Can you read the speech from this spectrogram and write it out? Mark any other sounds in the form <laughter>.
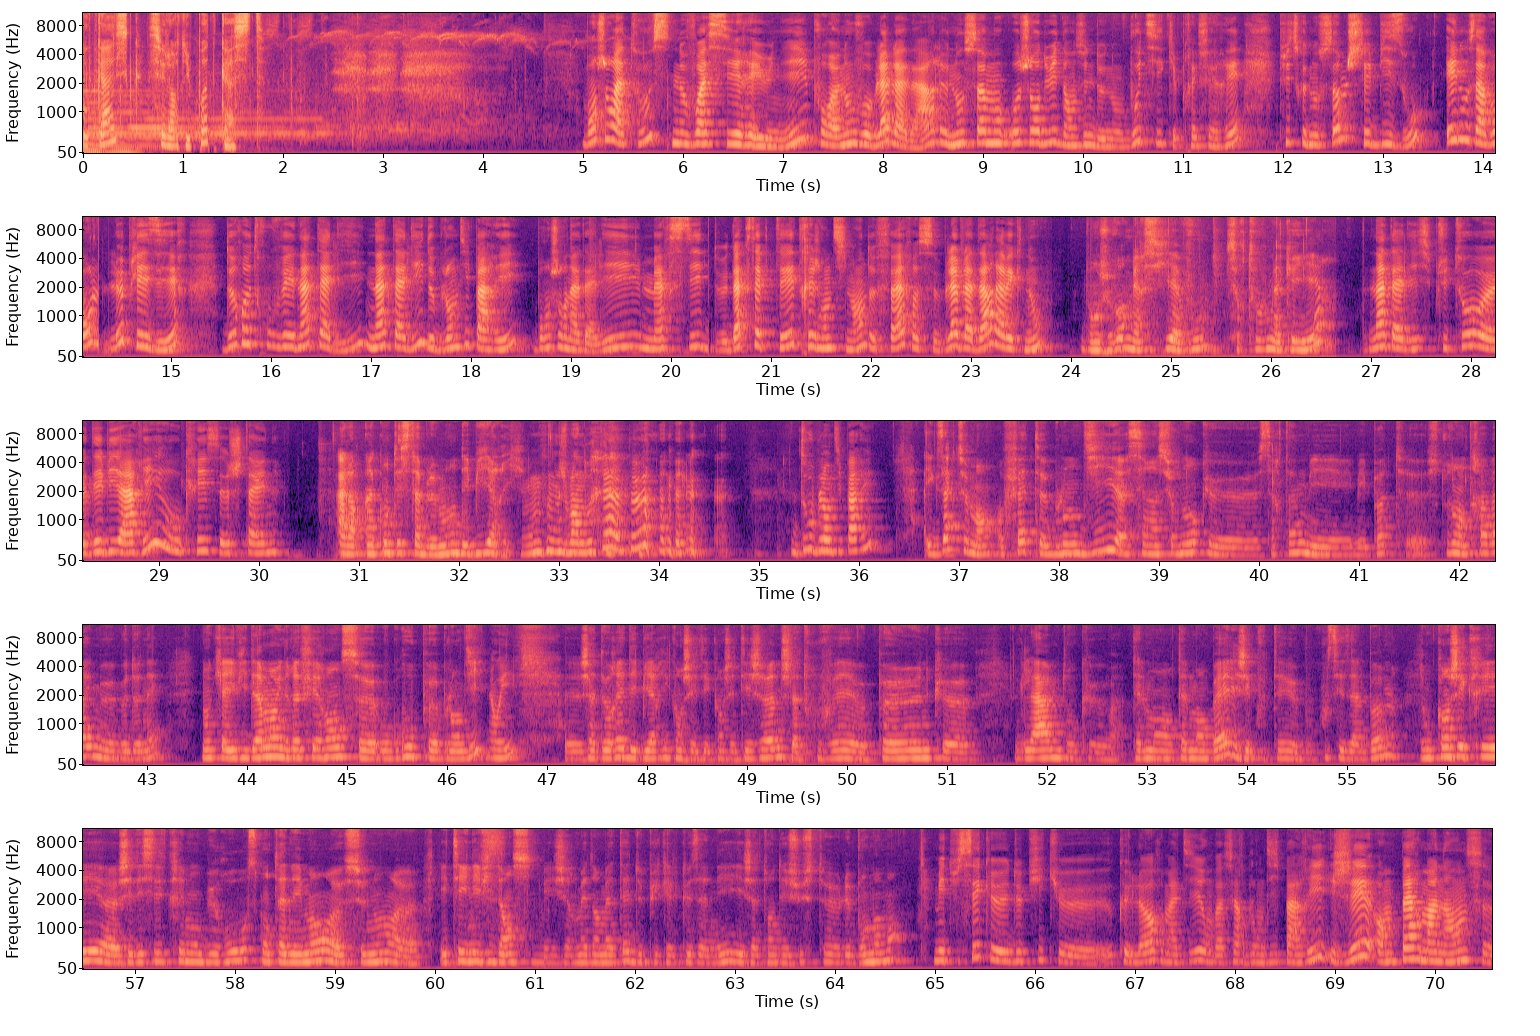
vos casques, c'est l'heure du podcast. Bonjour à tous, nous voici réunis pour un nouveau Blabla d'Arles. Nous sommes aujourd'hui dans une de nos boutiques préférées puisque nous sommes chez Bisou et nous avons le plaisir de retrouver Nathalie, Nathalie de Blondie Paris. Bonjour Nathalie, merci d'accepter très gentiment de faire ce Blabla d'Arles avec nous. Bonjour, merci à vous surtout de m'accueillir. Nathalie, plutôt euh, Debbie Harry ou Chris Stein? Alors, incontestablement Debbie Harry. <laughs> Je m'en doutais un peu. <laughs> D'où Blondie Paris? Exactement. En fait, Blondie, euh, c'est un surnom que certains de mes, mes potes, euh, surtout dans le travail, me, me, donnaient. Donc, il y a évidemment une référence au groupe Blondie. Oui. J'adorais Debbie Harry quand j'étais, quand j'étais jeune. Je la trouvais punk glam, donc euh, tellement, tellement belle et j'écoutais euh, beaucoup ses albums. Donc quand j'ai créé, euh, j'ai décidé de créer mon bureau, spontanément, ce nom était une évidence. Mais j'ai remis dans ma tête depuis quelques années et j'attendais juste le bon moment. Mais tu sais que depuis que, que Laure m'a dit on va faire Blondie Paris, j'ai en permanence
